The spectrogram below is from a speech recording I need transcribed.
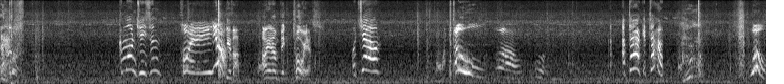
Come on, Jason. Hoya! Give up. I am victorious. Watch out. Oh! Wow! Attack, attack. Whoa!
